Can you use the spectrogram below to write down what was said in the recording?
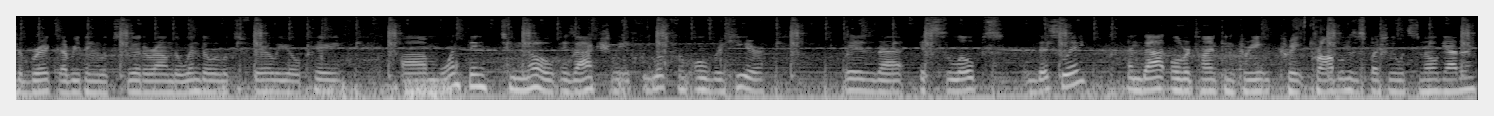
The brick, everything looks good around the window. It looks fairly okay. Um, one thing to note is actually, if we look from over here, is that it slopes this way, and that over time can create create problems, especially with snow gathering.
